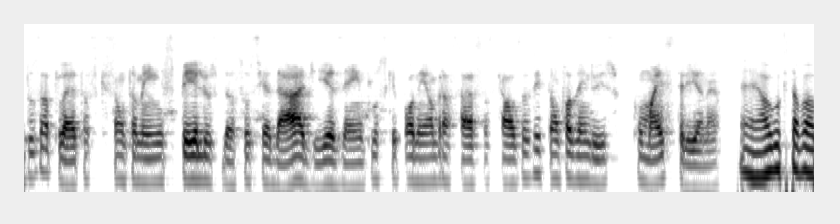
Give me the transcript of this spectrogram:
dos atletas, que são também espelhos da sociedade e exemplos que podem abraçar essas causas e estão fazendo isso com maestria, né? É algo que estava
